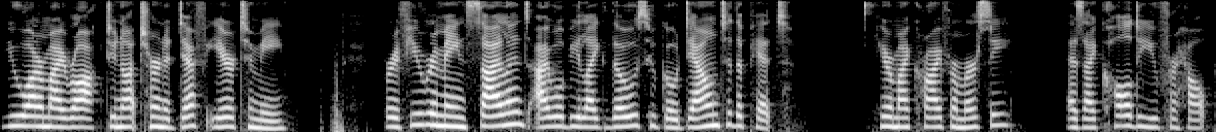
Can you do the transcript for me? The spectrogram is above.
You are my rock. Do not turn a deaf ear to me. For if you remain silent, I will be like those who go down to the pit. Hear my cry for mercy as I call to you for help.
